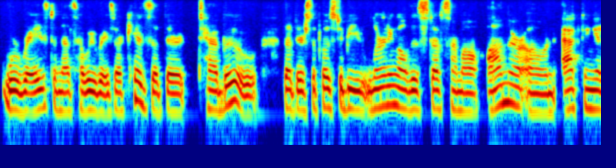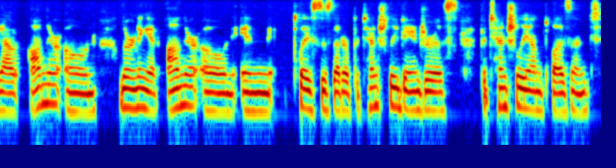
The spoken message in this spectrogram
were raised and that's how we raise our kids that they're taboo that they're supposed to be learning all this stuff somehow on their own acting it out on their own learning it on their own in places that are potentially dangerous potentially unpleasant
